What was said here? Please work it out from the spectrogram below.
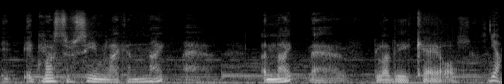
It, it must have seemed like a nightmare, a nightmare of bloody chaos. Yeah.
